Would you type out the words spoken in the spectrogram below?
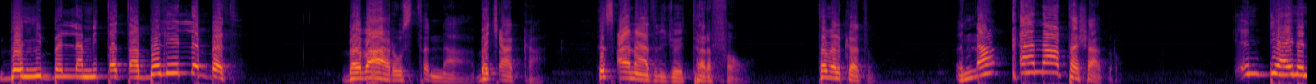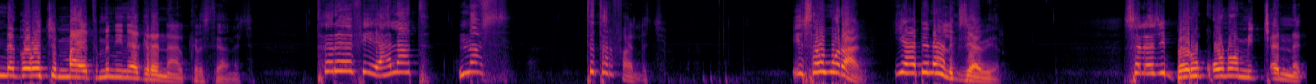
በሚበላ የሚጠጣ በሌለበት በባህር ውስጥና በጫካ ሕፃናት ልጆች ተርፈው ተመልከቱ። እና ቀናት ተሻግሮ እንዲህ አይነት ነገሮችን ማየት ምን ይነግረናል? ክርስቲያኖች ትረፊ ያላት ነፍስ ትተርፋለች። ይሰውራል፣ ያድናል እግዚአብሔር። ስለዚህ በሩቅ ሆኖ የሚጨነቅ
